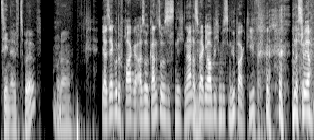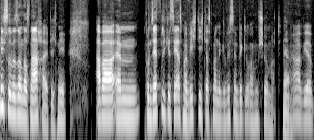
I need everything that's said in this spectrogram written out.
10, 11, 12? Oder? Ja, sehr gute Frage. Also ganz so ist es nicht. Ne? Das wäre, glaube ich, ein bisschen hyperaktiv. Und das wäre auch nicht so besonders nachhaltig. Nee. Aber ähm, grundsätzlich ist ja erstmal wichtig, dass man eine gewisse Entwicklung auf dem Schirm hat. Ja. ja wir,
